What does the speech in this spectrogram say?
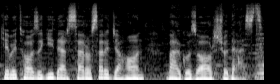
که به تازگی در سراسر جهان برگزار شده است.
